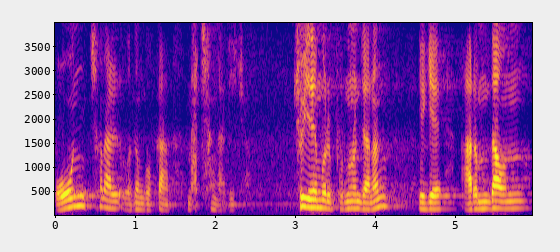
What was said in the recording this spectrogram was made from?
온 천하를 얻은 것과 마찬가지죠. 주 이름을 부르는 자는 이게 아름다운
